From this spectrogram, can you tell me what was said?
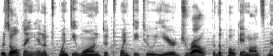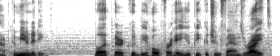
resulting in a 21 to 22 year drought for the Pokemon Snap community. But there could be hope for Hey You Pikachu fans, right?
